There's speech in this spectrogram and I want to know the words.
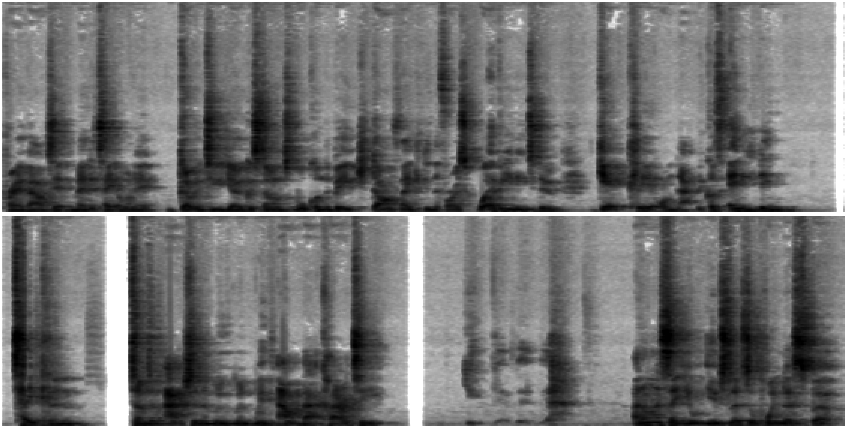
pray about it, meditate on it, go into your yoga stance, walk on the beach, dance naked in the forest, whatever you need to do, get clear on that. Because anything taken in terms of action and movement without that clarity, I don't want to say you're useless or pointless, but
